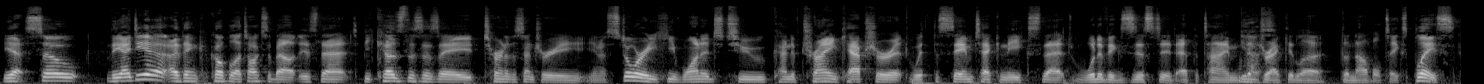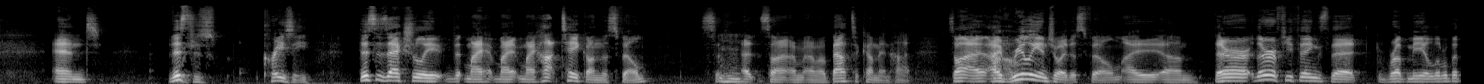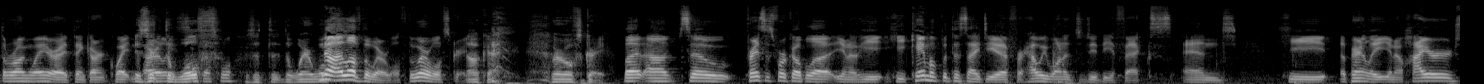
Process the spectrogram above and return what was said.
Yeah, so the idea I think Coppola talks about is that because this is a turn of the century, you know, story, he wanted to kind of try and capture it with the same techniques that would have existed at the time that Dracula the novel takes place. And this which is crazy. this is actually my my my hot take on this film. So, Mm-hmm. uh, so I'm I'm about to come in hot. So I, I really enjoy this film. I um, there are there are a few things that rub me a little bit the wrong way, or I think aren't quite Is it the wolf? successful. Is it the, the werewolf? No, I love the werewolf. The werewolf's great. Okay, werewolf's great. But uh, so Francis Ford Coppola, you know, he he came up with this idea for how he wanted to do the effects, and he apparently, you know, hired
